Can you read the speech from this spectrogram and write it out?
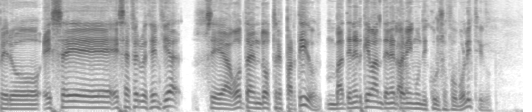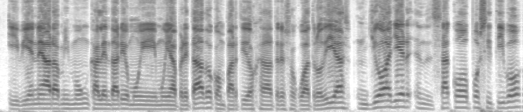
pero ese, esa efervescencia se agota en dos, tres partidos. Va a tener que mantener también un discurso futbolístico y viene ahora mismo un calendario muy, muy apretado, con partidos cada tres o cuatro días. Yo ayer saco positivo,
